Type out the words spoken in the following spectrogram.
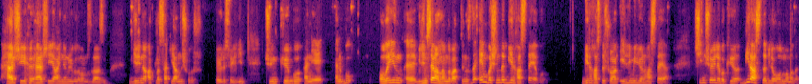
her şeyi her şeyi aynen uygulamamız lazım. Birini atlasak yanlış olur. Öyle söyleyeyim. Çünkü bu hani hani bu olayın e, bilimsel anlamda baktığınızda en başında bir hasta ya bu. Bir hasta şu an 50 milyon hasta ya. Çin şöyle bakıyor. Bir hasta bile olmamalı.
